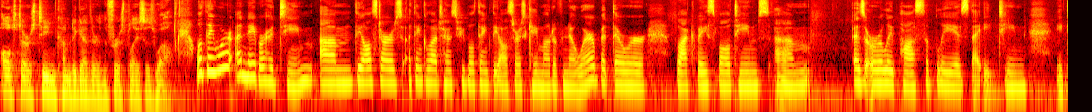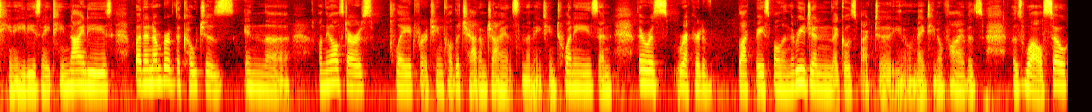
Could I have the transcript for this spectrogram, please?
All Stars team come together in the first place as well? Well, they were a neighborhood team. Um, the All Stars, I think a lot of times people think the All Stars came out of nowhere, but there were black baseball teams um, as early possibly as the 18, 1880s and 1890s. But a number of the coaches in the on the All Stars played for a team called the Chatham Giants in the 1920s, and there was record of black baseball in the region that goes back to you know 1905 as as well. So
